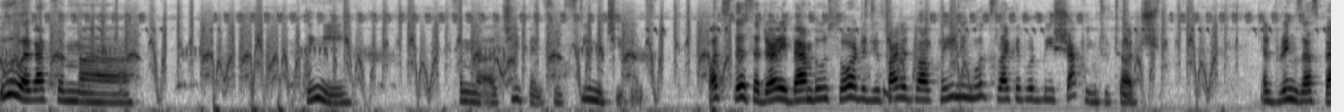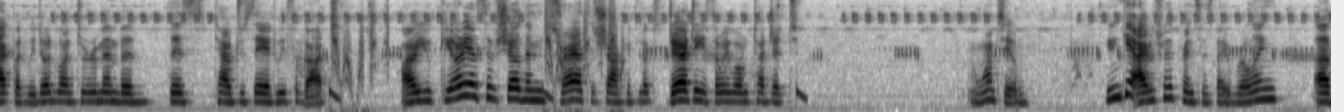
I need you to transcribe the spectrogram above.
Ooh, I got some, uh, thingy. Some uh, achievements, some Steam achievements. What's this, a dirty bamboo sword? Did you find it while cleaning? Looks like it would be shocking to touch. It brings us back, but we don't want to remember this, how to say it, we forgot. Are you curious if so, then try out the shock. It looks dirty, so we won't touch it. I want to. You can get items for the princess by rolling up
